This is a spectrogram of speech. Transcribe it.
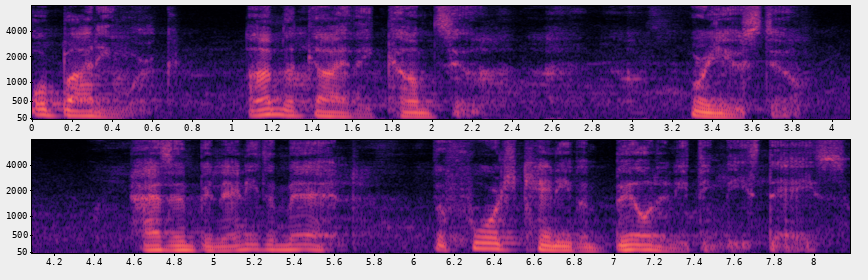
or bodywork. I'm the guy they come to. We're used to. Hasn't been any demand. The Forge can't even build anything these days.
